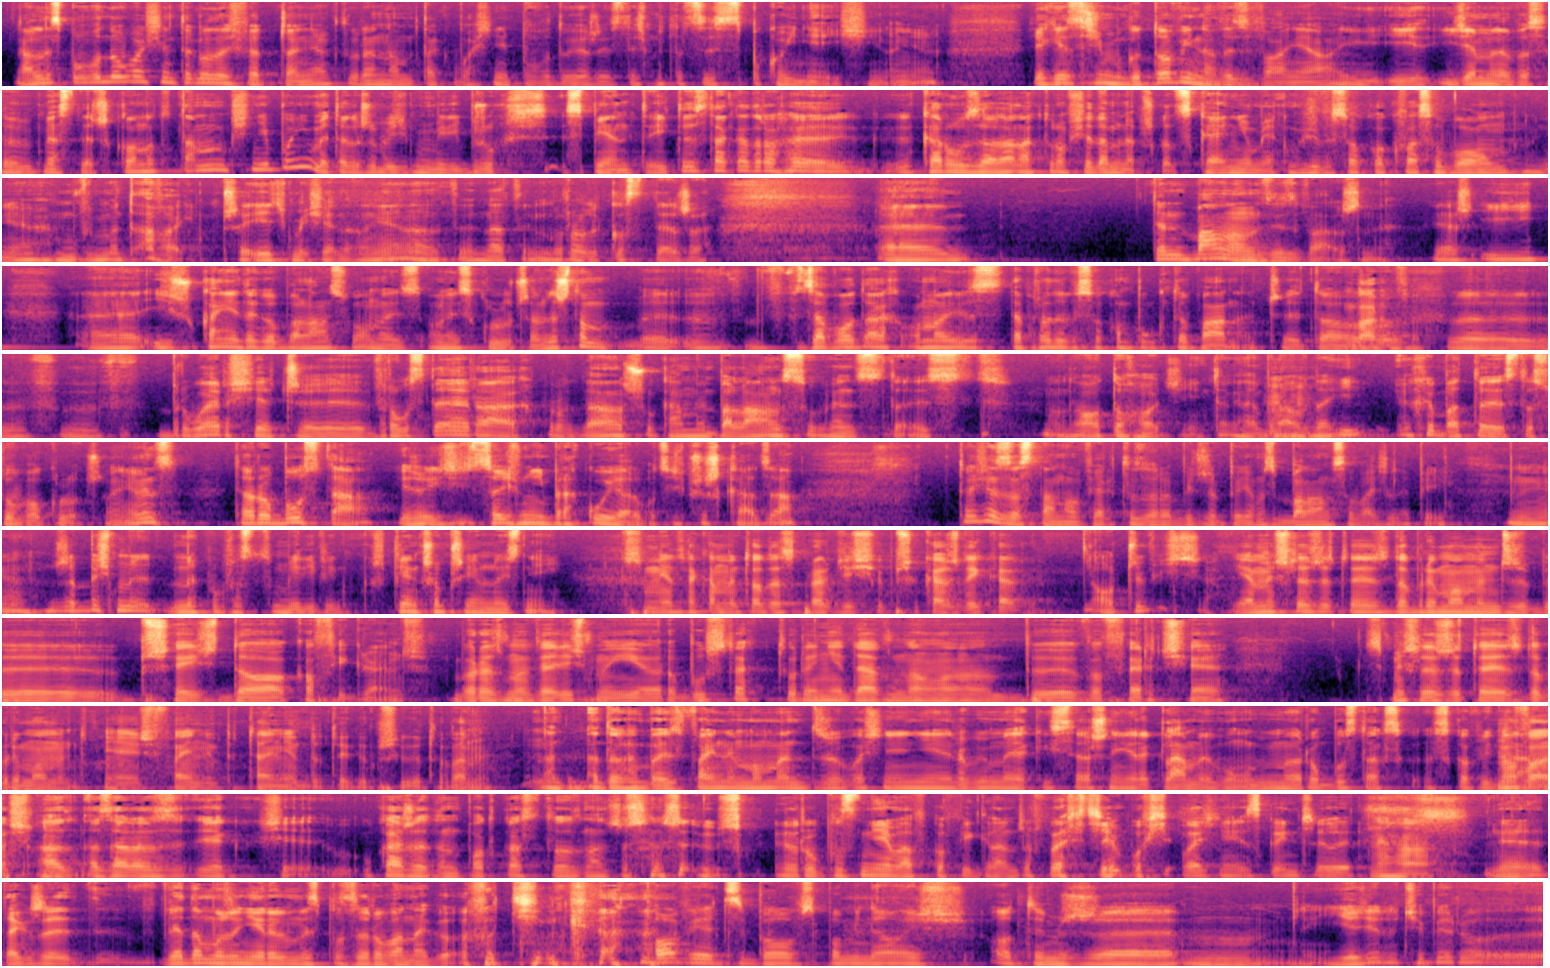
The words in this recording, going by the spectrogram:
Ale z powodu właśnie tego doświadczenia, które nam tak właśnie powoduje, że jesteśmy tacy spokojniejsi. No nie? Jak jesteśmy gotowi na wyzwania i, idziemy na wesołe miasteczko, no to tam się nie boimy tego, żebyśmy mieli brzuch spięty. I to jest taka trochę karuzela, na którą wsiadamy na przykład z Kenią, jakąś wysokokwasową. No nie? Mówimy, dawaj, przejedźmy się no nie? Na, na tym rollercoasterze. E, ten balans jest ważny. Wiesz? I, I szukanie tego balansu ono jest, ono jest kluczem. Zresztą e, w, zawodach ono jest naprawdę wysoko punktowane. Czy to w, w, w brewersie, czy w roasterach, prawda? Szukamy balansu, więc to jest, no, no o to chodzi tak naprawdę. Mhm. I chyba to jest to słowo klucz. No nie? Więc ta robusta, jeżeli coś w niej brakuje albo coś przeszkadza, to się zastanów, jak to zrobić, żeby ją zbalansować lepiej. Nie? Żebyśmy my po prostu mieli większą przyjemność z niej. W sumie taka metoda sprawdzi się przy każdej kawie. Oczywiście. Ja myślę, że to jest dobry moment, żeby przejść do Coffee Grunge, bo rozmawialiśmy i o robustach, które niedawno były w ofercie myślę, że to jest dobry moment. Miałeś fajne pytanie do tego przygotowane. A, to chyba jest fajny moment, że właśnie nie robimy jakiejś strasznej reklamy, bo mówimy o robustach z, z Coffee No właśnie. A, a, zaraz jak się ukaże ten podcast, to znaczy, że już robust nie ma w Coffee Grunge ofercie, bo się właśnie skończyły. Aha. Także wiadomo, że nie robimy sponsorowanego odcinka. Powiedz, bo wspominałeś o tym, że mm, jedzie do ciebie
